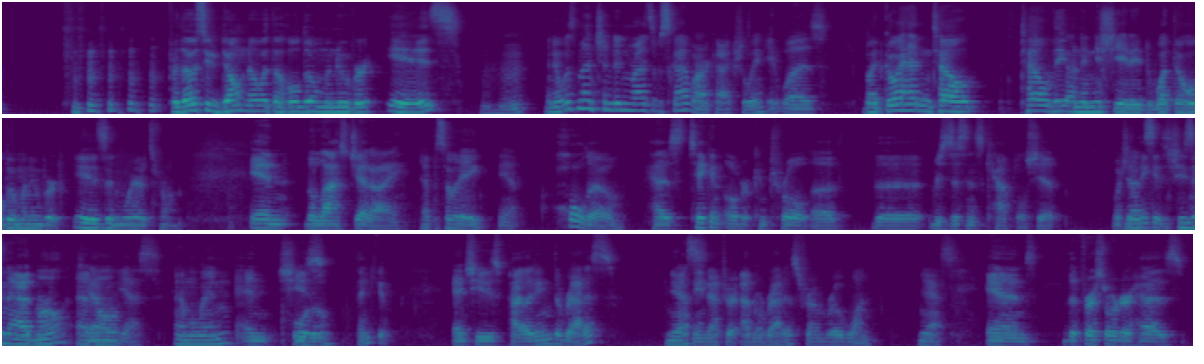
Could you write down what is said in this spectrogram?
For those who don't know what the Holdo maneuver is, mm-hmm. and it was mentioned in Rise of Skywalker actually, It was. but go ahead and tell tell the uninitiated what the Holdo maneuver is and where it's from. In The Last Jedi, Episode eight. yeah, Holdo has taken over control of the Resistance capital ship, which I think is she's an admiral, Admiral yeah, yes, Amilyn. and she's thank you, and she's piloting the Raddus, Yes. named after Admiral Raddus from Rogue One, Yes. and the First Order has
